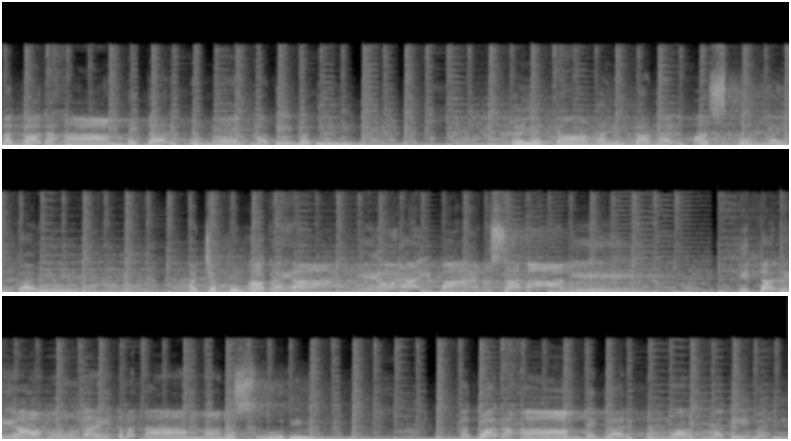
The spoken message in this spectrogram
Magbagaam day tarik ng magmadi-madi Dayang-dangay tanal paskun ngayong kari At yaktun agayan iunay paano sa bali. Italiaw mo tamatama na sudi. Tagbagaam day karik ng ngagmadi-madi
